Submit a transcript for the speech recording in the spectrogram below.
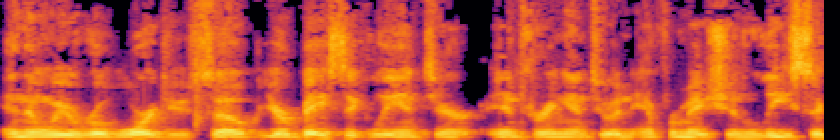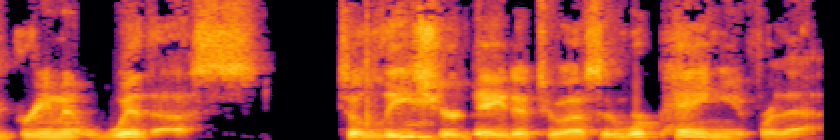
and then we reward you. So you're basically enter, entering into an information lease agreement with us to lease Hmm. your data to us, and we're paying you for that.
